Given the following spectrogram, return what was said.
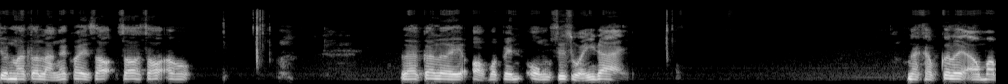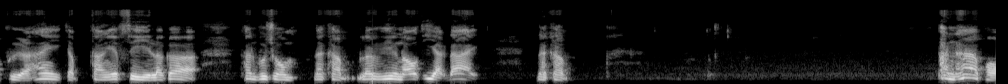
จนมาตอนหลังค่อยๆเซาะเซาะเซาะเอา แล้วก็เลยออกมาเป็นองค์สวยๆนี้ได้ นะครับ ก็เลยเอามาเผื่อให้กับทาง FC แล้วก็ท่านผู้ชมนะครับ แล้วพี่น้องที่อยากได้นะครับพันห้าพอ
